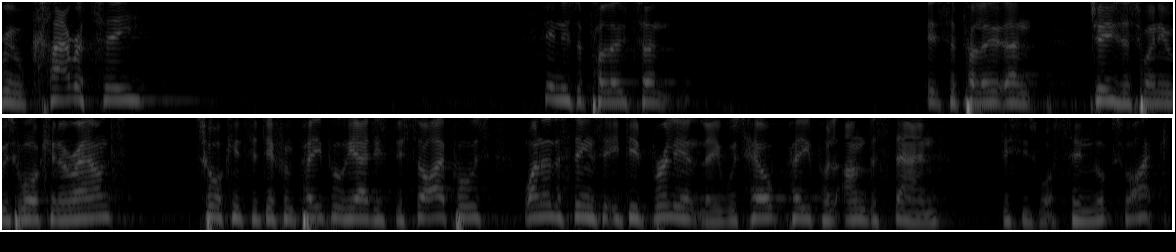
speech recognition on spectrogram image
real clarity. Sin is a pollutant. It's a pollutant. Jesus, when he was walking around, talking to different people. He had his disciples. One of the things that he did brilliantly was help people understand this is what sin looks like.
